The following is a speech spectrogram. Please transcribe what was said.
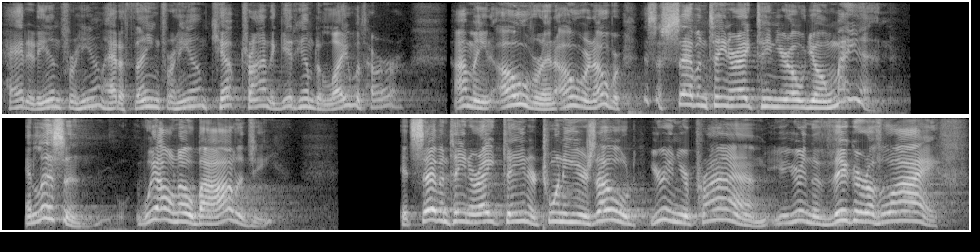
had it in for him, had a thing for him, kept trying to get him to lay with her. I mean, over and over and over. This is a 17 or 18 year old young man. And listen, we all know biology. At 17 or 18 or 20 years old, you're in your prime, you're in the vigor of life.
